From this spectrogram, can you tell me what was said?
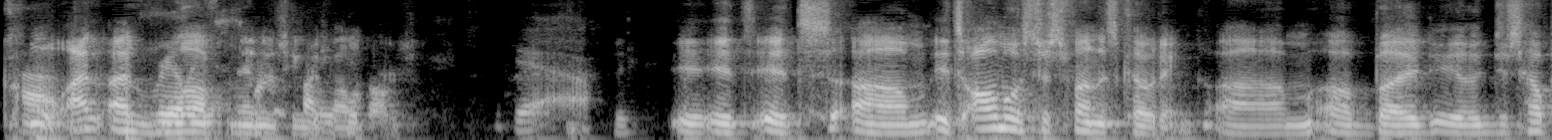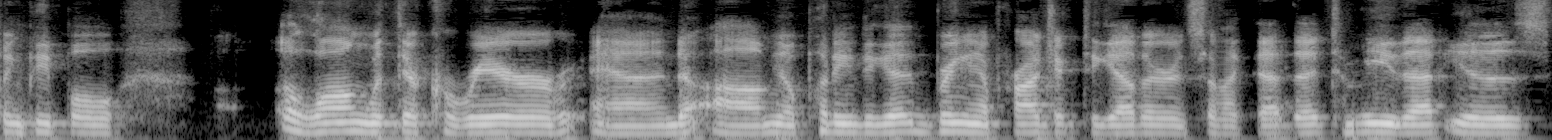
Cool. I, I really love managing funny people. developers. Yeah. It- It's it's um, it's almost as fun as coding, um, uh, but you know, just helping people along with their career and um, you know putting together, bringing a project together and stuff like that. That to me, that is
